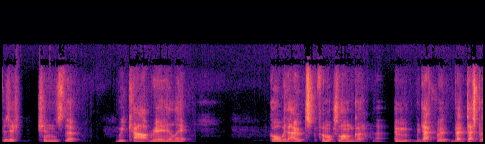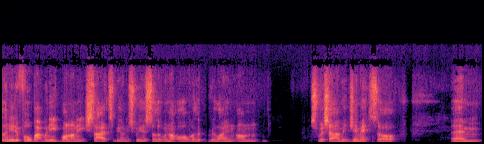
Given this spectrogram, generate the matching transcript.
positions that we can't really go without for much longer. Um, we desperately, desperately need a fullback. We need one on each side, to be honest with you, so that we're not over reliant on Swiss Army Jimmy. So, um,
